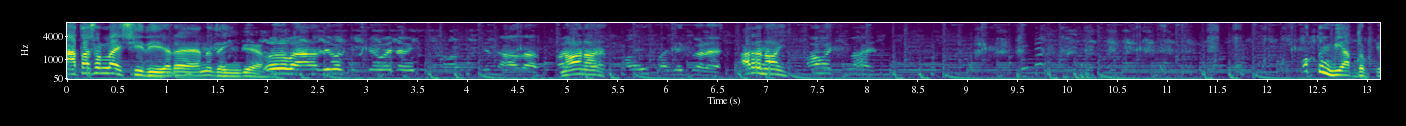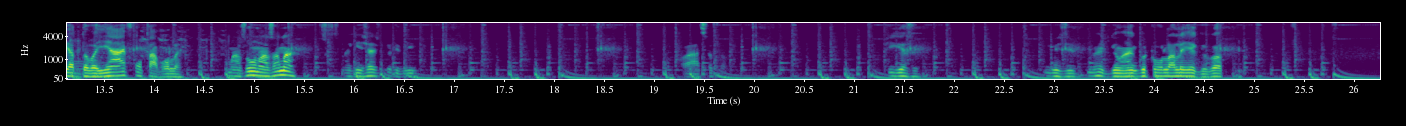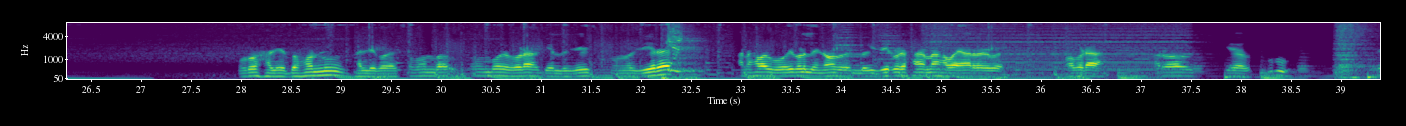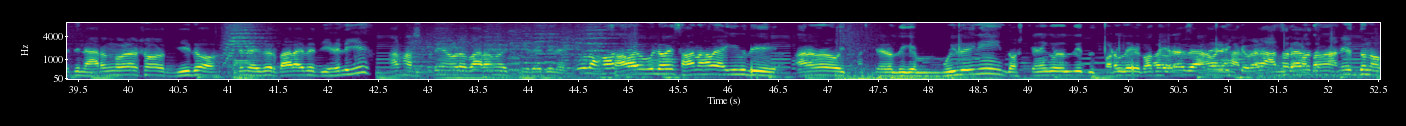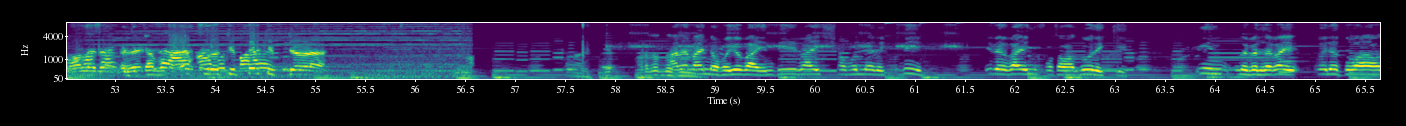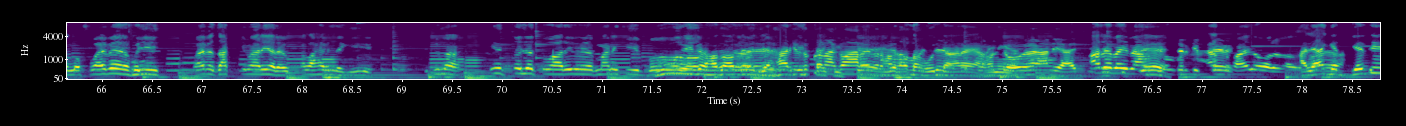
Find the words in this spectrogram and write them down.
বাতাস এনে না, আরে নয় ও তুমি বিয়ার দো বিয়ার দো ভাই আয় ফোঁতা বলে। মাছও আছে না নাকি শেষ করে দিই আছে তো। ঠিক আছে। বুঝি ভাগ্য গোটো ওলালে এক গত ওর হালে দহনু, হালিয়ে বড় সবন সবন বড় বড় গেল যে কোন যে রে। আনা হওয়ার বই বড় লই নয়, লই যে রে খানা হওয়ার আর হবড়া আর ইয়া গুরু এদিন আরঙ্গড়া শহর দিয়ে দাও এদিন বাড়াইবে দিয়ে ফেলি আর হাসপাতালে আমরা বাড়ানো হচ্ছে এদিন। সবাই বলে ওই সানা হবে একই গুদি আর ওই পাঁচ টাকার দিকে মুই লইনি দশ টাকা করে দিয়ে দুধ পাঠালে কথা পানির দো না বলে পুরো কিপটের কিপটে ওরা আরে ভাই ভাই ইন্দি ভাই সবন্য দেখি দি। ভাই ইন্দি পোষা মাছ দেখি। ইন লেভেল ভাই হই জাটকি মারি আর কালা হাবি লাগি। বুঝু না ইন তইলে তো আর মানে কি না আরে ভাই না আগে গেদি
